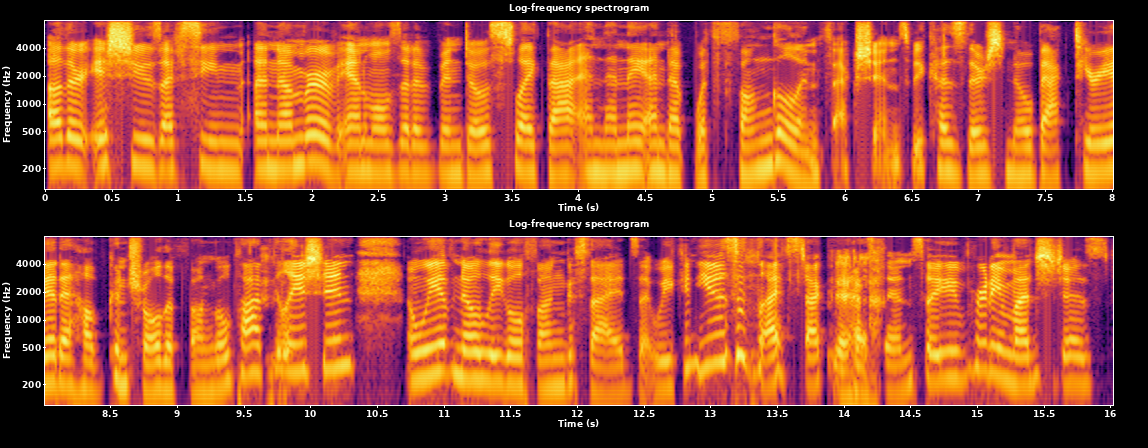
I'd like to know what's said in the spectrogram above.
other issues. I've seen a number of animals that have been dosed like that, and then they end up with fungal infections because there's no bacteria to help control the fungal population. And we have no legal fungicides that we can use in livestock medicine. Yeah. So you pretty much just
